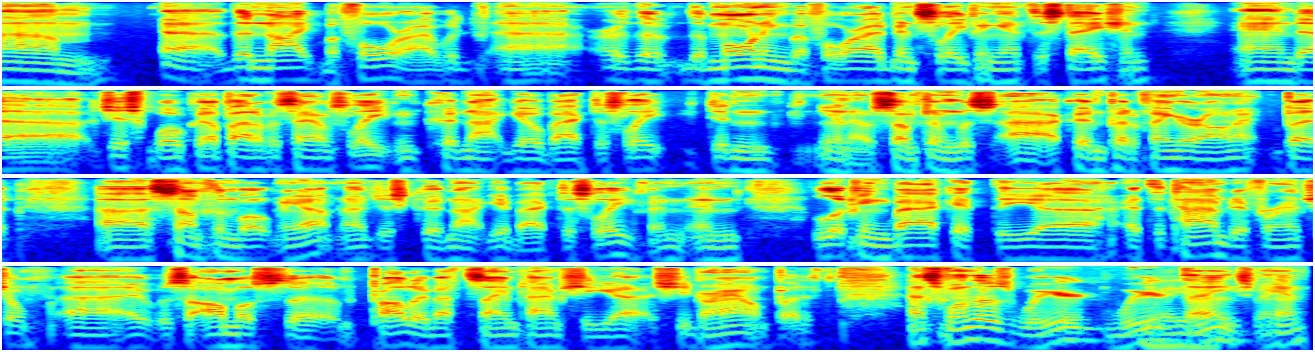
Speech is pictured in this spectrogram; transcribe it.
um, uh, the night before, I would, uh, or the, the morning before, I'd been sleeping at the station and uh, just woke up out of a sound sleep and could not go back to sleep. Didn't, you know, something was, I couldn't put a finger on it, but uh, something woke me up and I just could not get back to sleep. And, and looking back at the, uh, at the time differential, uh, it was almost uh, probably about the same time she, uh, she drowned. But it's, that's one of those weird, weird Yeah, yeah. things, man.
